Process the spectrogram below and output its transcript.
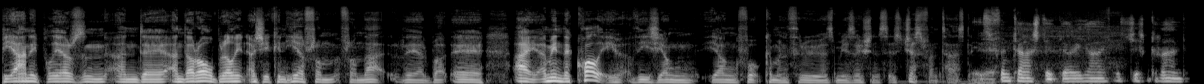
piano players, and and uh, and they're all brilliant as you can hear from from that there. But uh, aye, I mean the quality of these young young folk coming through as musicians is just fantastic. It's yeah. fantastic, Gary. Aye, it's just grand.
